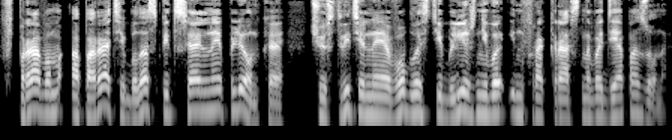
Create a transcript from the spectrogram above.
В правом аппарате была специальная пленка, чувствительная в области ближнего инфракрасного диапазона.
